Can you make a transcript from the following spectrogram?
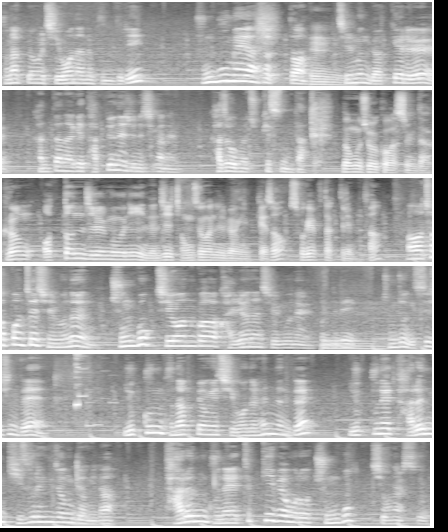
군악병을 지원하는 분들이 궁금해하셨던 음. 질문 몇 개를 간단하게 답변해주는 시간을 가져보면 좋겠습니다. 너무 좋을 것 같습니다. 그럼 어떤 질문이 있는지 정승환 일병님께서 소개 부탁드립니다. 어, 첫 번째 질문은 중복 지원과 관련한 질문을 분들이 음. 종종 있으신데 육군 군악병에 지원을 했는데 육군의 다른 기술 행정병이나 다른 군의 특기병으로 중복 지원할 수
